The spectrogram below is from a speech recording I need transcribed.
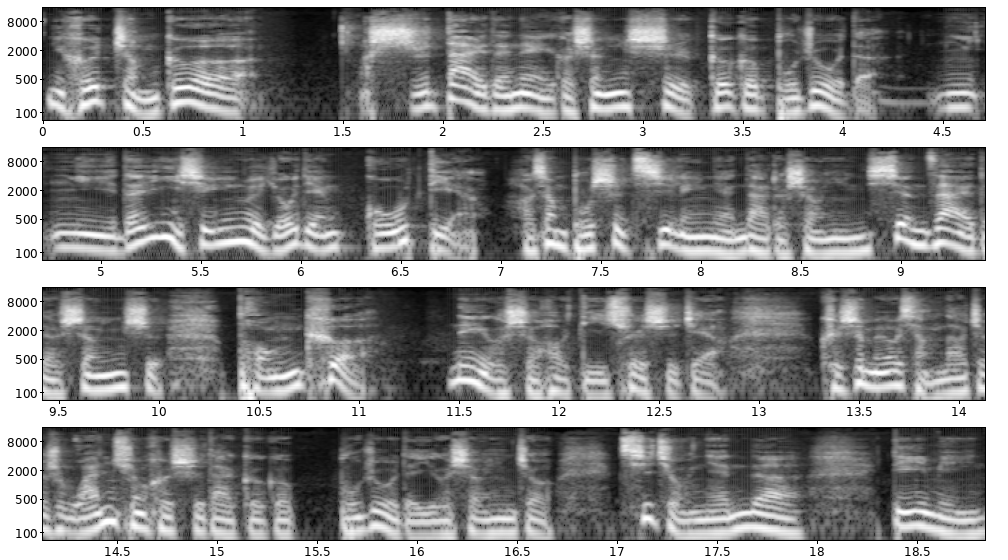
你和整个时代的那个声音是格格不入的。你你的一些音乐有点古典，好像不是七零年代的声音，现在的声音是朋克。那个时候的确是这样，可是没有想到，这是完全和时代格格不入的一个声音。就七九年的第一名，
